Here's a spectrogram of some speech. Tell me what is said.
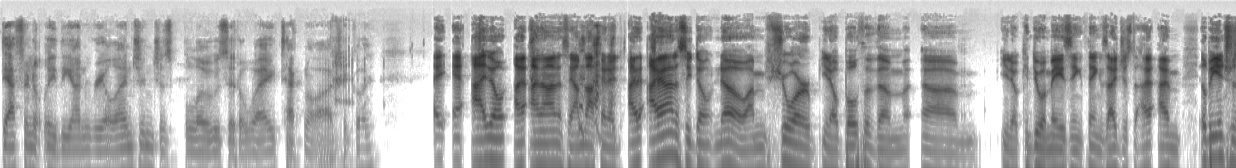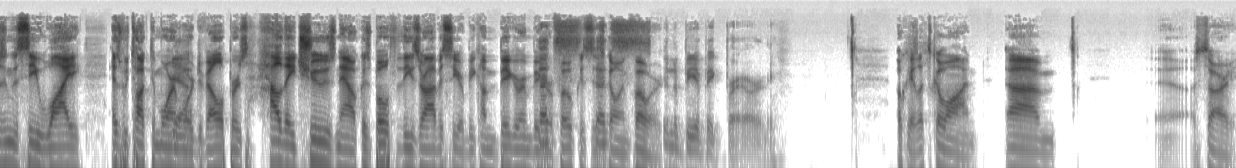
definitely the Unreal Engine just blows it away technologically. I, I- don't. I, I honestly, I'm not gonna. I, I honestly don't know. I'm sure you know both of them. Um, you know, can do amazing things. I just, I, I'm. It'll be interesting to see why, as we talk to more and Yeah. more developers, how they choose now, because both of these are obviously are become bigger and bigger That's- focuses going that's forward. Going to be a big priority. Okay, let's go on. Um, uh, sorry,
